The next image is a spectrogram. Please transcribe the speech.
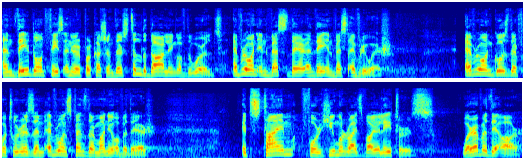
And they don't face any repercussion. They're still the darling of the world. Everyone invests there and they invest everywhere. Everyone goes there for tourism, everyone spends their money over there. It's time for human rights violators, wherever they are,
